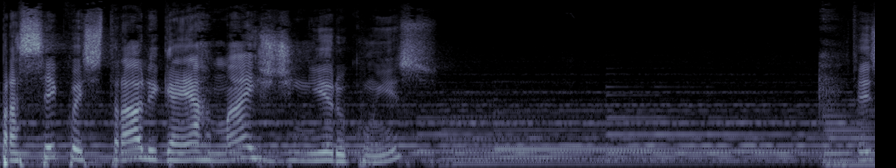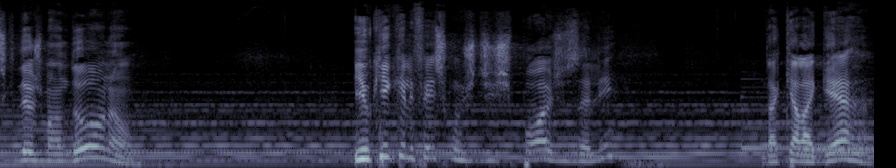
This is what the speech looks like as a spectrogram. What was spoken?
Para sequestrá-lo e ganhar mais dinheiro com isso? Fez o que Deus mandou ou não? E o que, que ele fez com os despojos ali? Daquela guerra?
